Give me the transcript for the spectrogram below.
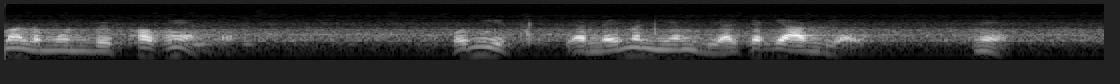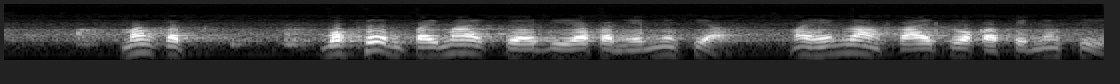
มันละมุนไปเข้าแห้งเลยผมมีอันไหนมันยังเหลือจักยางเดียวนี่มันก็บกเคลื่อนไปไม่เกิดเดียวกันเห็นยังเสียมาเห็นร่างกายตัวกับเป็นยังสี่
